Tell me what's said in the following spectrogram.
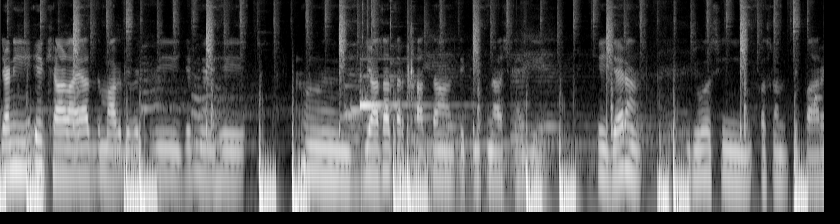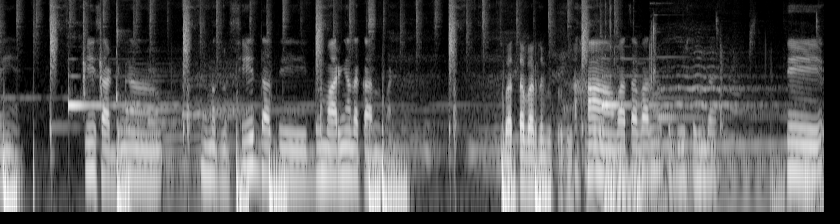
ਜਾਨੀ ਇਹ ਖਿਆਲ ਆਇਆ ਦਿਮਾਗ ਦੇ ਵਿੱਚ ਵੀ ਜਿਹੜੀਆਂ ਇਹ ਜ਼ਿਆਦਾਤਰ ਖਾਦਾਂ ਤੇ ਕੀਟਨਾਸ਼ਕ ਹੈਗੇ ਇਹ ਜ਼ਹਿਰਾਂ ਜੋ ਅਸੀਂ ਫਸਲਾਂ ਤੇ ਪਾ ਰਹੇ ਹਾਂ ਇਹ ਸਾਡੀਆਂ ਮਤਲਬ ਸਿਹਤ ਦਾ ਤੇ ਬਿਮਾਰੀਆਂ ਦਾ ਕਾਰਨ ਬਣ ਵਾਤਾਵਰਨ ਵੀ ਪ੍ਰਦੂਸ਼ਿਤ ਹੈ। ਵਾਤਾਵਰਨ ਪ੍ਰਦੂਸ਼ਿਤ ਹੁੰਦਾ। ਤੇ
